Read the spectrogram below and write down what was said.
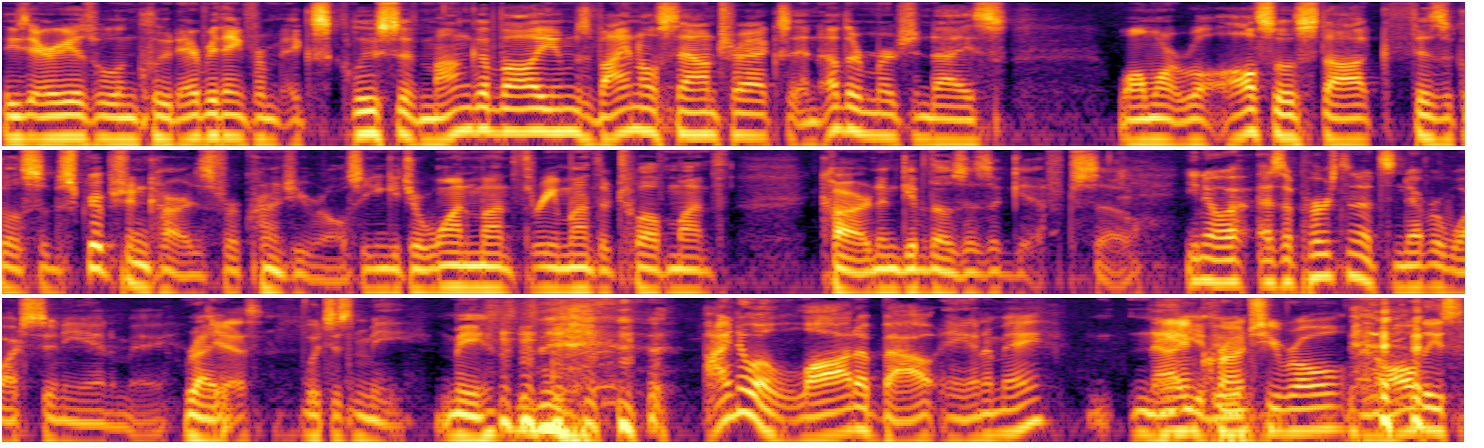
These areas will include everything from exclusive manga volumes, vinyl soundtracks, and other merchandise. Walmart will also stock physical subscription cards for Crunchyroll, so you can get your one month, three month, or 12 month card and give those as a gift. So, You know, as a person that's never watched any anime, right, Yes. which is me, me. I know a lot about anime Now and. Crunchyroll and all these.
